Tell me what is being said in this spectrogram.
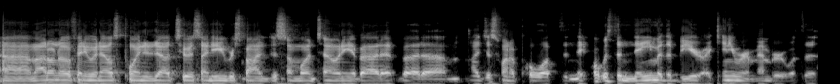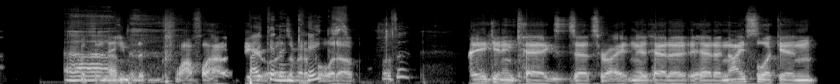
Um, I don't know if anyone else pointed it out to us. I knew you responded to someone, Tony, about it, but um, I just want to pull up the name. What was the name of the beer? I can't even remember what the what the um, name of the Waffle House beer was. I'm going to pull it up. Was it bacon and kegs? That's right, and it had a it had a nice looking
